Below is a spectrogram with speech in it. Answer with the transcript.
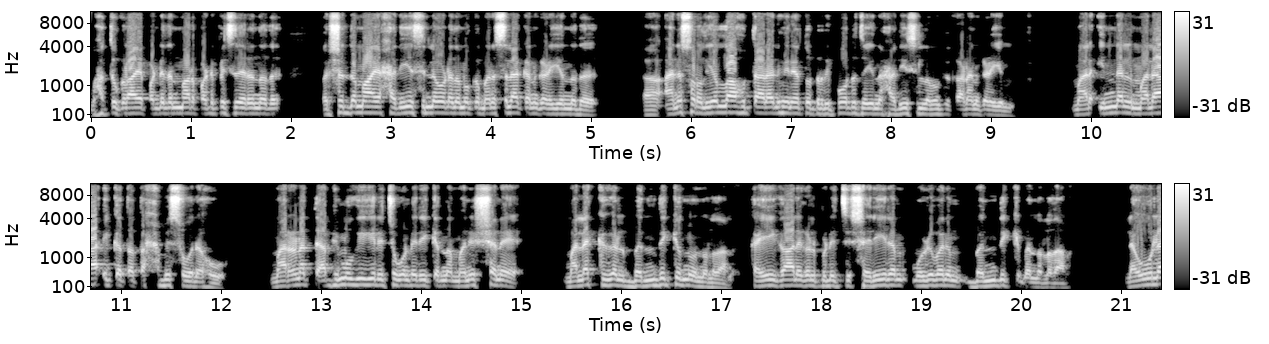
മഹത്തുക്കളായ പണ്ഡിതന്മാർ പഠിപ്പിച്ചു തരുന്നത് പരിശുദ്ധമായ ഹദീസിലൂടെ നമുക്ക് മനസ്സിലാക്കാൻ കഴിയുന്നത് അനസ് റളിയല്ലാഹു താലാൻഹുവിനെ തൊട്ട് റിപ്പോർട്ട് ചെയ്യുന്ന ഹദീസിൽ നമുക്ക് കാണാൻ കഴിയും. ഇന്നൽ മലായിക്കത്ത തഹ്ബിസൂനഹു. മരണത്തെ അഭിമുഖീകരിച്ചു കൊണ്ടിരിക്കുന്ന മനുഷ്യനെ മലക്കുകൾ ബന്ധിക്കുന്നു എന്നുള്ളതാണ്. കൈകാലുകൾ പിടിച്ച് ശരീരം മുഴുവനും ബന്ധിക്കും എന്നുള്ളതാണ്. ലൗല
